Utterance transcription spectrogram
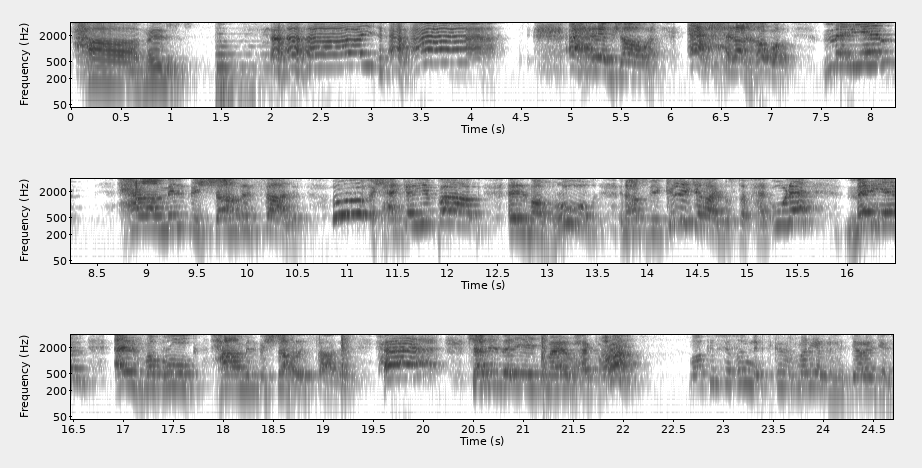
حامل. أحلى بشارة أحلى خبر. مريم حامل بالشهر الثالث. إيش حق اليباب المفروض نحط في كل الجرايد بالصفحة الأولى. مريم ألف مبروك حامل بالشهر الثالث. ها! شر البليت ما يضحك؟ ما كنت أظنك تكره مريم لهالدرجة.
